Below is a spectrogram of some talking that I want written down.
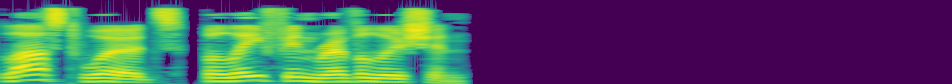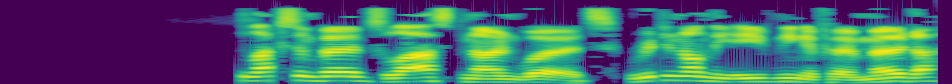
Last words, belief in revolution. Luxemburg's last known words, written on the evening of her murder,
